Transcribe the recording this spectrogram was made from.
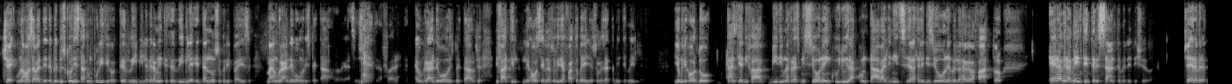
c'è una cosa va detta, Berlusconi è stato un politico terribile, veramente terribile e dannoso per il paese, ma è un grande uomo rispettato ragazzi, c'è niente da fare. È un grande uomo di spettacolo. Cioè, difatti, le cose che nella sua vita ha fatto meglio sono esattamente quelle. Io mi ricordo tanti anni fa, vidi una trasmissione in cui lui raccontava all'inizio della televisione quello che aveva fatto. Era veramente interessante per le diceva. Cioè, era ver-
